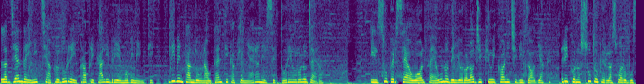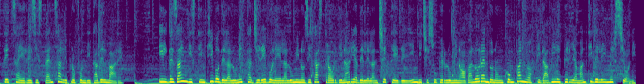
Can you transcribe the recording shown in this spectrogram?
l'azienda inizia a produrre i propri calibri e movimenti, diventando un'autentica pioniera nel settore orologero. Il Super Sea Wolf è uno degli orologi più iconici di Zodiac, riconosciuto per la sua robustezza e resistenza alle profondità del mare. Il design distintivo della lunetta girevole e la luminosità straordinaria delle lancette e degli indici superluminova lo rendono un compagno affidabile per gli amanti delle immersioni.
